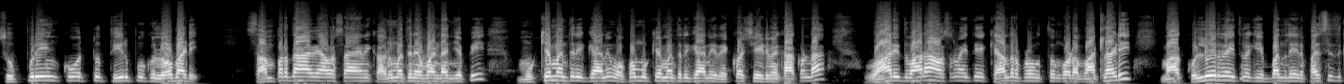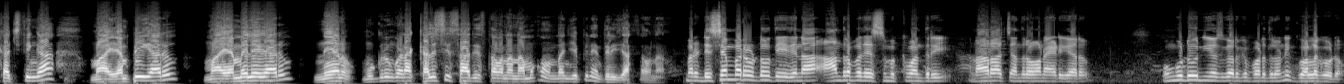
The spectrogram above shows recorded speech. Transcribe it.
సుప్రీంకోర్టు తీర్పుకు లోబడి సంప్రదాయ వ్యవసాయానికి అనుమతినివ్వండి అని చెప్పి ముఖ్యమంత్రికి కానీ ఉప ముఖ్యమంత్రికి కానీ రిక్వెస్ట్ చేయడమే కాకుండా వారి ద్వారా అవసరమైతే కేంద్ర ప్రభుత్వం కూడా మాట్లాడి మా కొల్లేరు రైతులకు ఇబ్బంది లేని పరిస్థితి ఖచ్చితంగా మా ఎంపీ గారు మా ఎమ్మెల్యే గారు నేను ముగ్గురం కూడా కలిసి సాధిస్తామన్న నమ్మకం ఉందని చెప్పి నేను తెలియజేస్తా ఉన్నాను. మరి డిసెంబర్ ఒకటో తేదీన ఆంధ్రప్రదేశ్ ముఖ్యమంత్రి నారా చంద్రబాబు నాయుడు గారు ఉంగుటూరు నియోజకవర్గ పరిధిలోని గొల్లగూడెం.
